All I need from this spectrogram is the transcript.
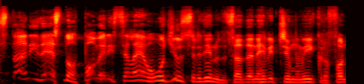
stani desno, pomeri se levo, uđi u sredinu, da sada ne vičemo mikrofon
